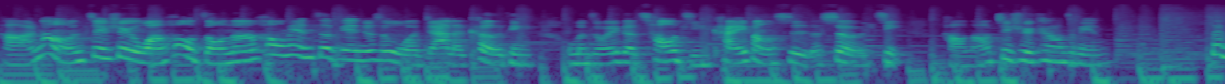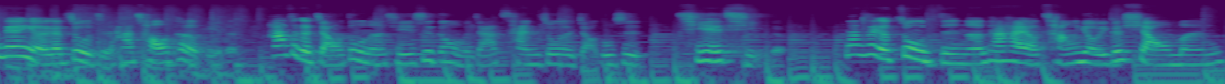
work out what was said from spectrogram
好，那我们继续往后走呢，后面这边就是我家的客厅，我们走一个超级开放式的设计。好，然后继续看到这边，这边有一个柱子，它超特别的，它这个角度呢，其实是跟我们家餐桌的角度是切齐的。那这个柱子呢，它还有藏有一个小门，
